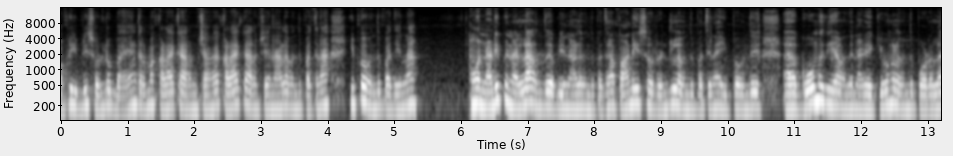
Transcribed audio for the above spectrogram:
அப்படி இப்படி சொல்லி பயங்கரமாக கலாய்க்க ஆரம்பித்தாங்க கலாய்க்க ஆரம்பித்ததுனால வந்து பார்த்தீங்கன்னா இப்போ வந்து பார்த்திங்கன்னா அவங்க நடிப்பு நல்லா இருந்து அப்படின்னாலும் வந்து பார்த்தீங்கன்னா பாண்டீஸ்வர் ரெண்டில் வந்து பார்த்திங்கன்னா இப்போ வந்து கோமதியாக வந்து நடி இவங்களை வந்து போடலை.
